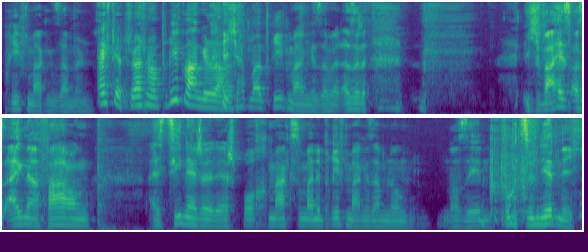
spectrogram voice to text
Briefmarken sammeln. Echt jetzt? Du hast mal Briefmarken gesammelt? Ich habe mal Briefmarken gesammelt. Also ich weiß aus eigener Erfahrung, als Teenager der Spruch, magst du meine Briefmarkensammlung noch sehen? Funktioniert nicht.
